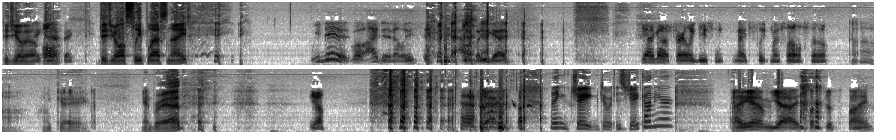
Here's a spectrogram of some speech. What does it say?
did you uh, all did you all sleep last night? We did. Well, I did at least. I don't know about you guys. Yeah, I got a fairly decent night's sleep myself. So. Oh, okay. And Brad? yeah. I think Jake. Do, is Jake on here? I am. Yeah, I slept just fine.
